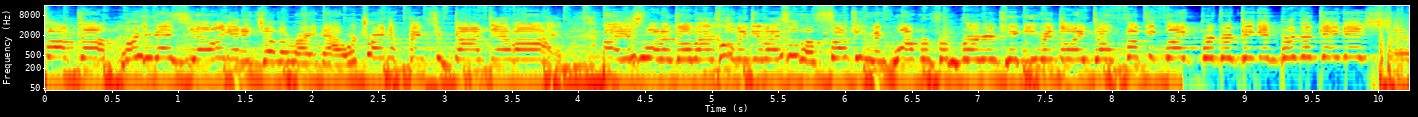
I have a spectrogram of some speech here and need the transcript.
fuck up! Why are you guys yelling at each other right now? We're trying to fix your goddamn eye! I just want to go back home and get myself a fucking McWhopper from Burger King, even though I don't fucking like Burger King and Burger King is shit!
